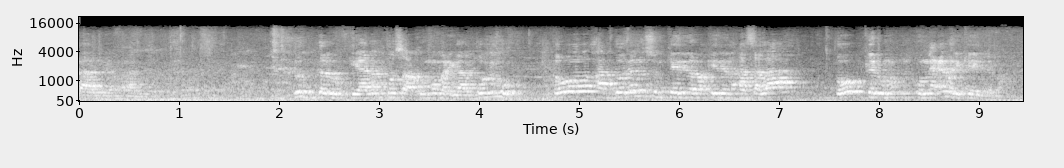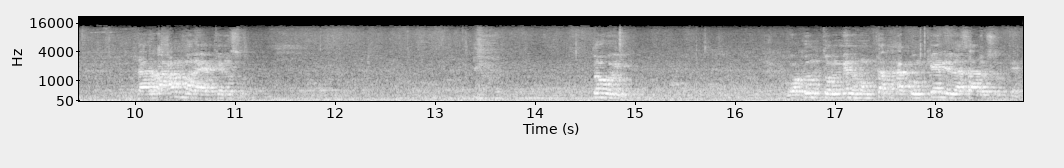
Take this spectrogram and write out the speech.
كانوا يفعلون؟ ضد الكيانة تصعب ممر قال تو تو كيري لما كيري الأصلاة تو كيري ومعمر كيري لما. ترى عمر يا كنسو توي وكنتم منهم تضحكون كين لا سالوا سكتين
